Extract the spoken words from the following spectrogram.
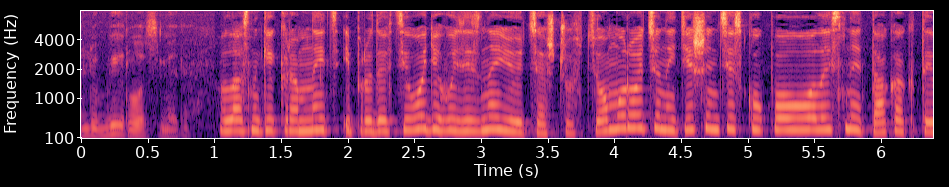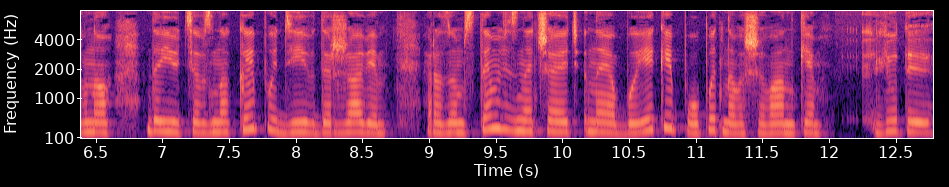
любі розміри. Власники крамниць і продавці одягу зізнаються, що в цьому році нетішинці скуповувались не так активно. Даються в знаки події в державі. Разом з тим відзначають неабиякий попит на вишиванки. Люди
